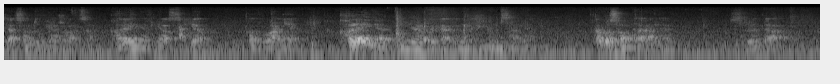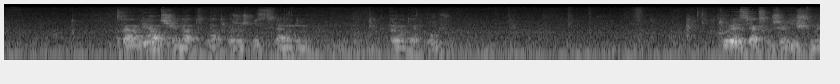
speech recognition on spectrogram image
dla sądu wiążąca. Kolejne wnioski o powołanie, kolejne opinie kończą tym samym. Albo są karane z. Zastanawiając się nad, nad orzecznictwem erodeków, które jest, jak słyszeliśmy,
